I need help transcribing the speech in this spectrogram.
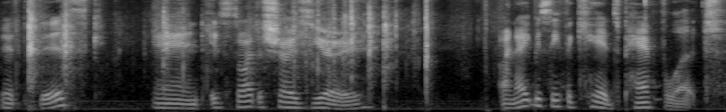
There's the disc, and inside it shows you an ABC for Kids pamphlet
